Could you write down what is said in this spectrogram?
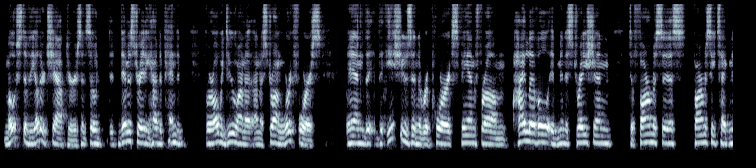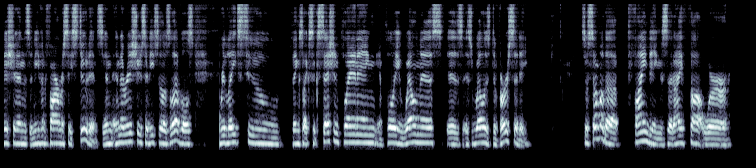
most of the other chapters. And so, d- demonstrating how dependent for all we do on a, on a strong workforce. And the, the issues in the report span from high level administration to pharmacists pharmacy technicians, and even pharmacy students. And, and their issues at each of those levels relates to things like succession planning, employee wellness, as, as well as diversity. So some of the findings that I thought were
